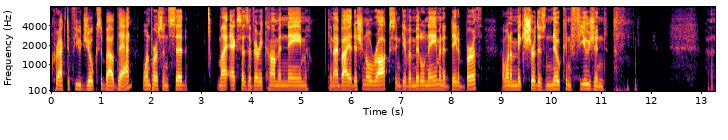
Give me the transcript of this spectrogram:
cracked a few jokes about that. One person said, My ex has a very common name. Can I buy additional rocks and give a middle name and a date of birth? I want to make sure there's no confusion. uh,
